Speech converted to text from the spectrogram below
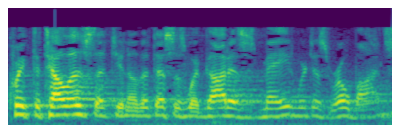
quick to tell us that, you know, that this is what God has made. We're just robots.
